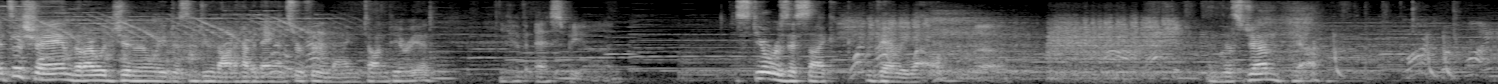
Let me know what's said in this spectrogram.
It's a shame that I legitimately just do not have an answer for your Magneton period. You have Espeon. Steel resist Psych very well. Oh. In this gen, yeah. Sparks are flying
